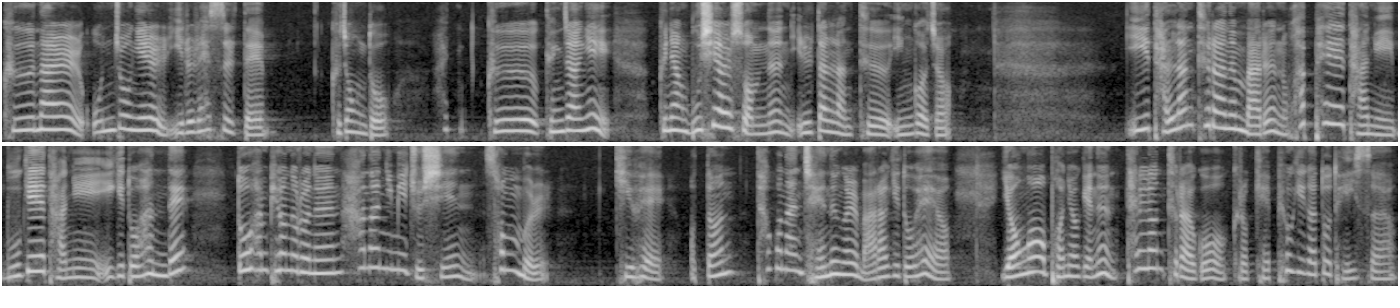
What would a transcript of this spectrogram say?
그날 온종일 일을 했을 때 그 정도 그 굉장히 그냥 무시할 수 없는 1달란트인 거죠. 이 달란트라는 말은 화폐 단위, 무게 단위이기도 한데 또 한편으로는 하나님이 주신 선물, 기회, 어떤 타고난 재능을 말하기도 해요. 영어 번역에는 탤런트라고 그렇게 표기가 또 돼 있어요.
